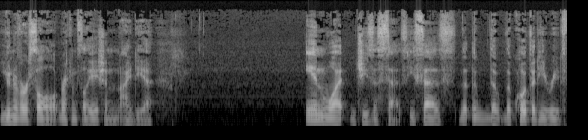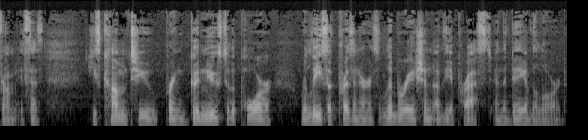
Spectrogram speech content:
universal reconciliation idea in what Jesus says. He says that the, the, the quote that he reads from it says, "He's come to bring good news to the poor, release of prisoners, liberation of the oppressed, and the day of the Lord."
